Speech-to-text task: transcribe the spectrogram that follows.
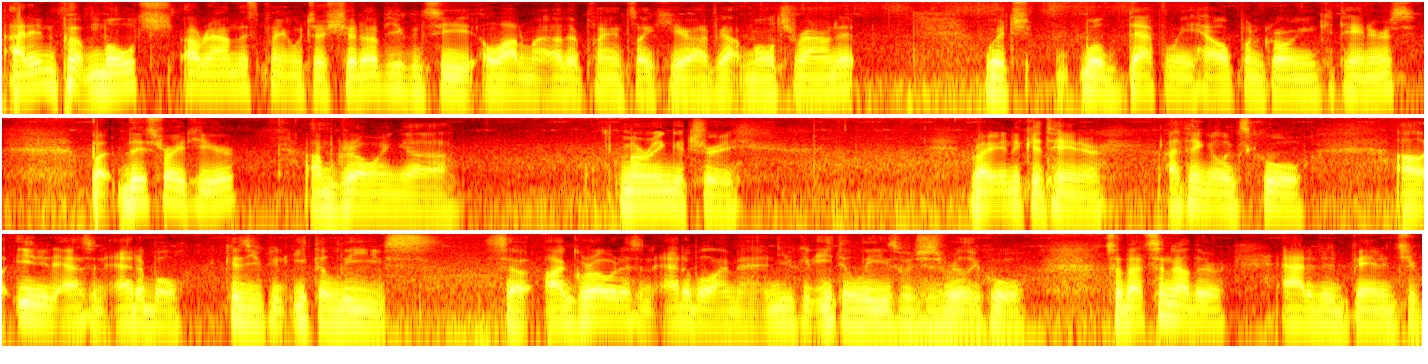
I didn't put mulch around this plant, which I should have. You can see a lot of my other plants like here, I've got mulch around it, which will definitely help when growing in containers. But this right here, I'm growing a moringa tree right in a container. I think it looks cool. I'll eat it as an edible because you can eat the leaves. So I grow it as an edible, I meant, and you can eat the leaves, which is really cool. So that's another added advantage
